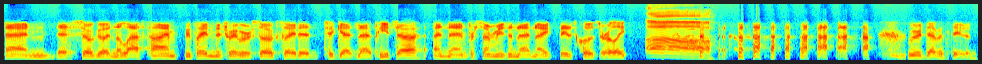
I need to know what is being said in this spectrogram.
And it's so good. And the last time we played in Detroit, we were so excited to get that pizza, and then for some reason that night they just closed early. Oh, we were devastated.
